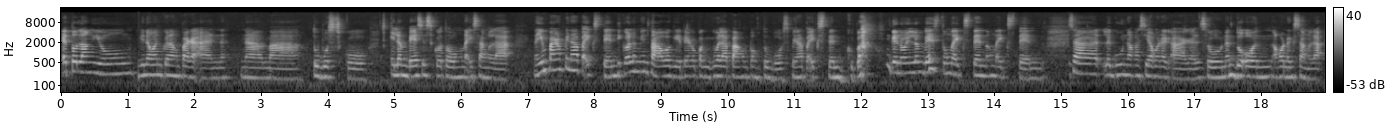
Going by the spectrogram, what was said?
ito lang yung ginawan ko ng paraan na matubos ko. Ilang beses ko tong naisangla na yung parang pinapa-extend. Di ko alam yung tawag eh, pero pag wala pa akong pang tubos, pinapa-extend ko ba? Ganon lang beses itong na-extend ng na-extend. Sa Laguna kasi ako nag-aral, so nandoon ako nagsangla.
